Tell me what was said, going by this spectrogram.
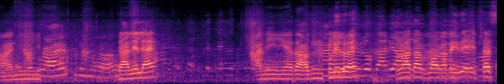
आणि झालेलं आहे. आणि आता अजून खुलेलो आहे. आता ब्लॉग आता इथे येतच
